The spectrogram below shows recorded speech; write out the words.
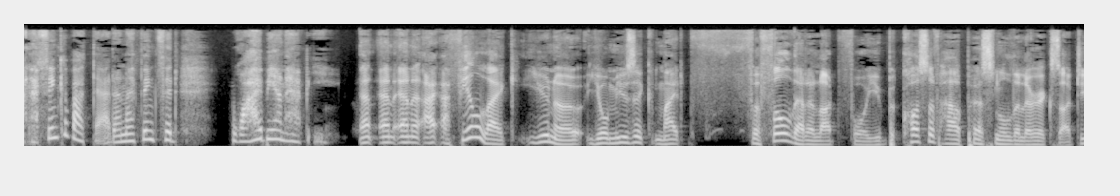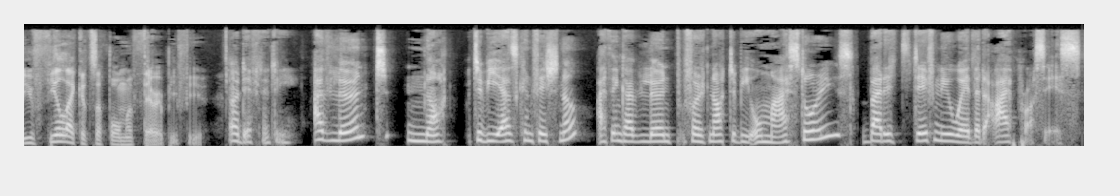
And I think about that and I think that why be unhappy? And and and I, I feel like you know your music might f- fulfill that a lot for you because of how personal the lyrics are. Do you feel like it's a form of therapy for you? Oh, definitely. I've learned not to be as confessional. I think I've learned for it not to be all my stories, but it's definitely a way that I process.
